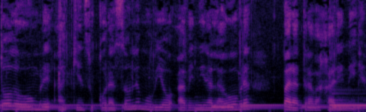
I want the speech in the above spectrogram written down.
Todo hombre a quien su corazón le movió a venir a la obra para trabajar en ella.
